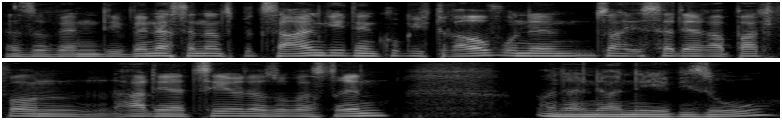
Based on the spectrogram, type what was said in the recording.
Also wenn die, wenn das dann ans Bezahlen geht, dann gucke ich drauf und dann sage ich, ist da der Rabatt von ADAC oder sowas drin? Und dann, ja, nee, wieso?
